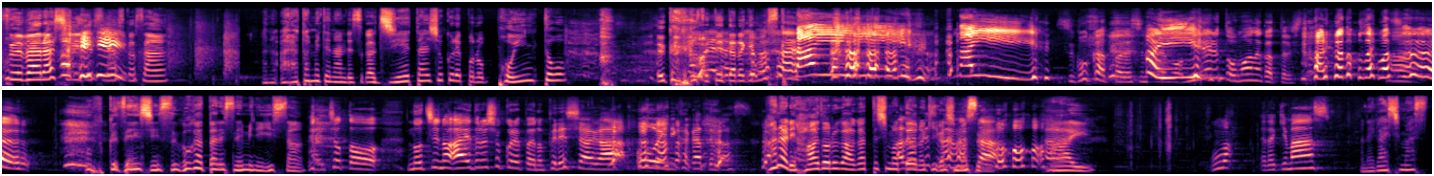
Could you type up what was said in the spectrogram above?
素晴らしいです、やすこさん。あの改めてなんですが、自衛隊食レポのポイントを 伺わせていただけますか？ないすごかったですね、はい。見れると思わなかったです。ありがとうございます。ほふ前進すごかったですね、峯岸さん。はい、ちょっと後のアイドル食レポへのプレッシャーが大いにかかってます。かなりハードルが上がってしまったような気がしますが。はい、うまいただきます。お願いします。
